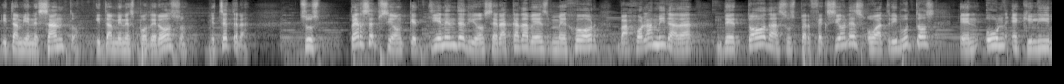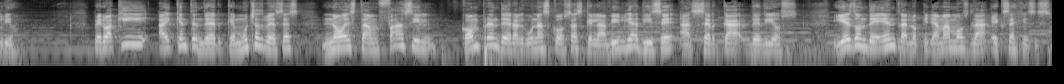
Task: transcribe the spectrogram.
y también es santo y también es poderoso, etc. Sus percepción que tienen de Dios será cada vez mejor bajo la mirada de todas sus perfecciones o atributos en un equilibrio. Pero aquí hay que entender que muchas veces no es tan fácil comprender algunas cosas que la Biblia dice acerca de Dios. Y es donde entra lo que llamamos la exégesis.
